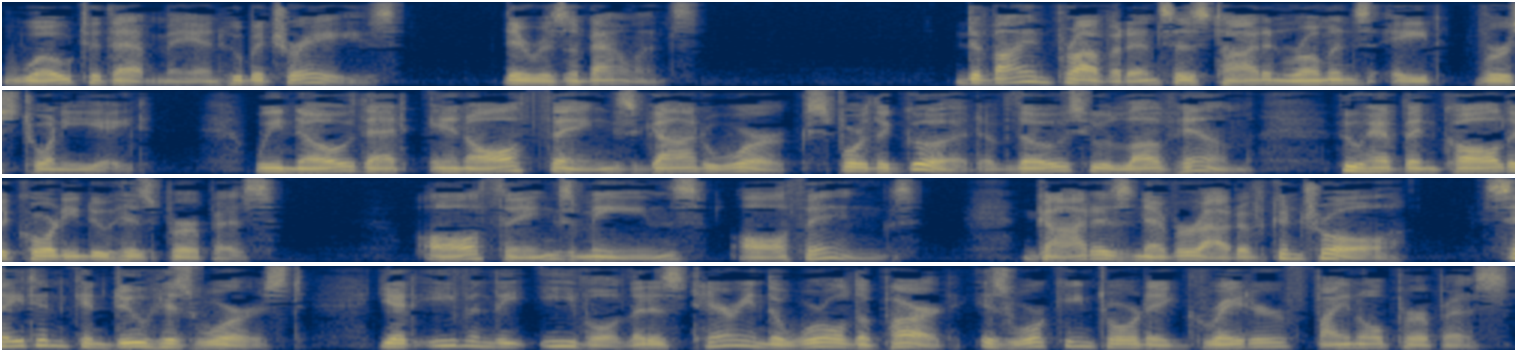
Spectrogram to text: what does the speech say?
Woe to that man who betrays. There is a balance. Divine providence is taught in Romans 8 verse 28 we know that in all things God works for the good of those who love Him, who have been called according to His purpose. All things means all things. God is never out of control. Satan can do his worst, yet even the evil that is tearing the world apart is working toward a greater final purpose.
